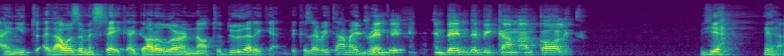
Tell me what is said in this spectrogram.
I need to, that was a mistake i got to learn not to do that again because every time i and drink then they, and then they become alcoholic yeah yeah.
